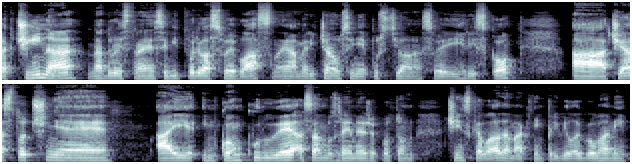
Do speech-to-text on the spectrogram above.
tak Čína na druhej strane si vytvorila svoje vlastné, Američanov si nepustila na svoje ihrisko a čiastočne aj im konkuruje a samozrejme, že potom čínska vláda má k ním privilegovaný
